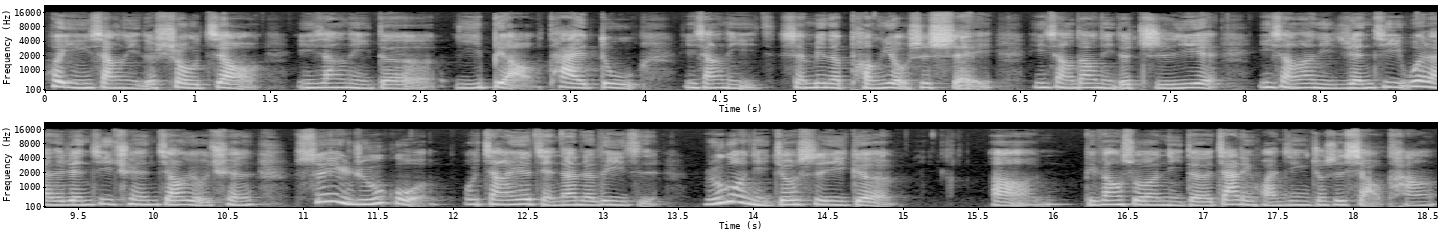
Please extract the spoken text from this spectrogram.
会影响你的受教，影响你的仪表态度，影响你身边的朋友是谁，影响到你的职业，影响到你人际未来的人际圈、交友圈。所以，如果我讲一个简单的例子，如果你就是一个。呃，比方说你的家里环境就是小康，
